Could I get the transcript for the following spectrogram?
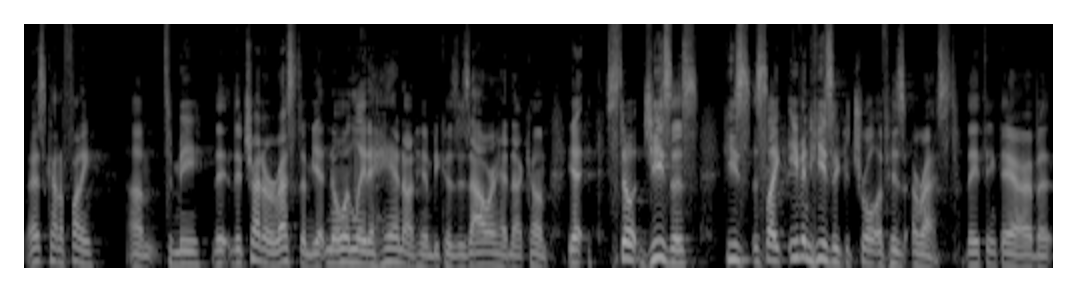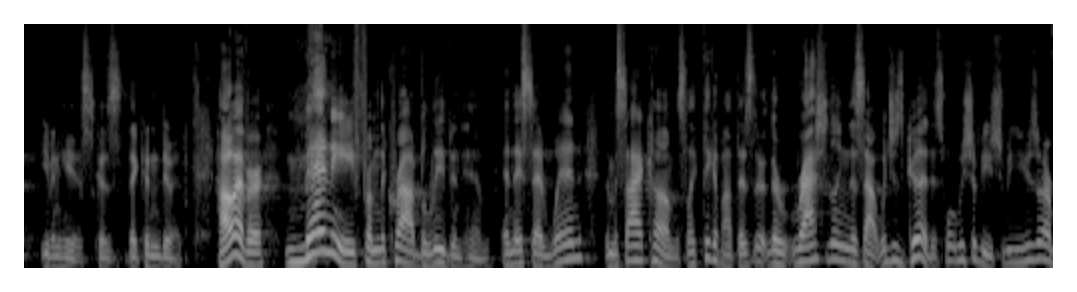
That's kind of funny um, to me. They, they try to arrest him, yet no one laid a hand on him because his hour had not come. Yet still, Jesus, he's it's like even he's in control of his arrest. They think they are, but even he is because they couldn't do it. However, many from the crowd believed in him, and they said, when the Messiah comes, like think about this, they're, they're rationing this out, which is good. It's what we should be. Should be using our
